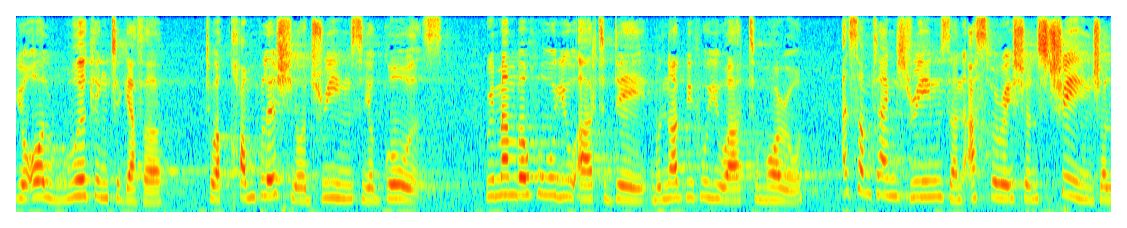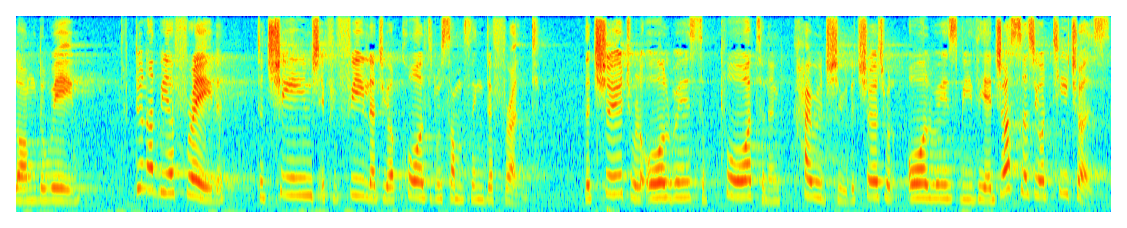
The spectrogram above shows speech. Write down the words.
You're all working together to accomplish your dreams, your goals. Remember who you are today will not be who you are tomorrow. And sometimes dreams and aspirations change along the way. Do not be afraid to change if you feel that you are called to do something different. The church will always support and encourage you. The church will always be there, just as your teachers.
